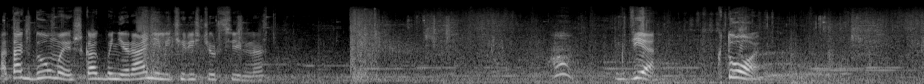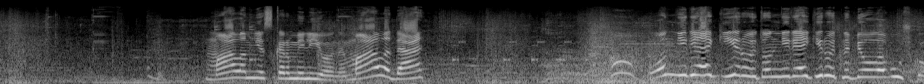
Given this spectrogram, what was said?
А так думаешь, как бы не ранили чересчур сильно. Где? Кто? Мало мне скормильоны. Мало, да? Он не реагирует, он не реагирует на биоловушку.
